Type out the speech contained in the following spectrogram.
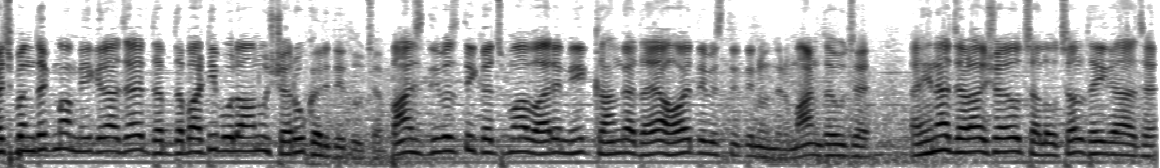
કચ્છ પંથકમાં મેઘરાજાએ ધબધબાટી બોલાવવાનું શરૂ કરી દીધું છે. પાંચ દિવસથી કચ્છમાં ભારે મેઘ ખાંગા થયા હોય તેવી સ્થિતિનું નિર્માણ થયું છે. અહીંના જળાશયો છલોછલ થઈ ગયા છે.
